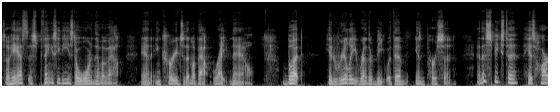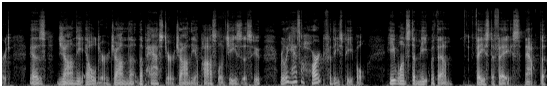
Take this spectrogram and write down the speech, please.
So he has things he needs to warn them about and encourage them about right now. But he'd really rather meet with them in person. And this speaks to his heart as John the elder, John the, the pastor, John the apostle of Jesus, who really has a heart for these people. He wants to meet with them face to face. Now, the,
